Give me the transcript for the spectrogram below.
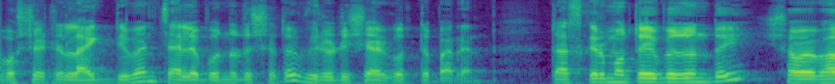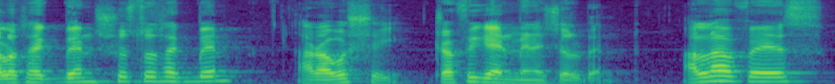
অবশ্যই এটা লাইক দিবেন, চাইলে বন্ধুদের সাথে ভিডিওটি শেয়ার করতে পারেন। তো আজকের মতো এই পর্যন্তই। সবাই ভালো থাকবেন, সুস্থ থাকবেন। আর অবশ্যই ট্রাফিক আইন মেনে চলবেন। আল্লাহ হাফেজ।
